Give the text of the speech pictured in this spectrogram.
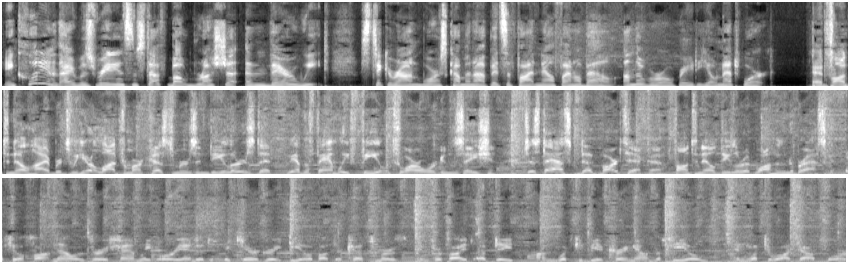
including I was reading some stuff about Russia and their wheat. Stick around. More is coming up. It's a Fontanelle Final Bell on the Rural Radio Network. At Fontanelle Hybrids, we hear a lot from our customers and dealers that we have a family feel to our organization. Just ask Doug Bartek, a Fontanelle dealer at Wahoo, Nebraska. I feel Fontanelle is very family oriented. They care a great deal about their customers and provide updates on what could be occurring out in the field and what to watch out for.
